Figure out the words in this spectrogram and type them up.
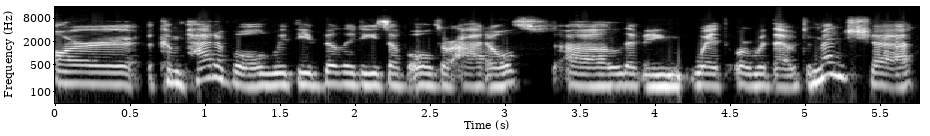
are compatible with the abilities of older adults uh, living with or without dementia.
